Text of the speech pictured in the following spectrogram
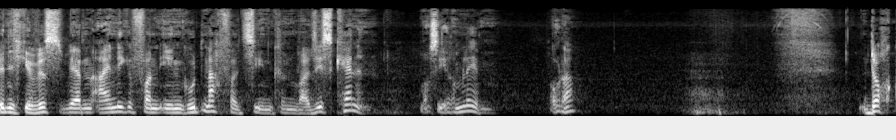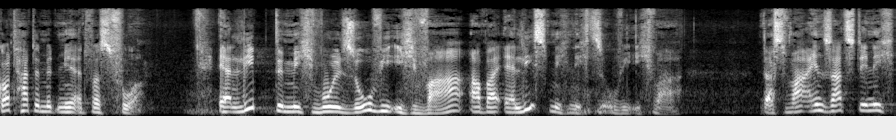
bin ich gewiss, werden einige von Ihnen gut nachvollziehen können, weil sie es kennen aus ihrem Leben, oder? Doch Gott hatte mit mir etwas vor. Er liebte mich wohl so, wie ich war, aber er ließ mich nicht so, wie ich war. Das war ein Satz, den ich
